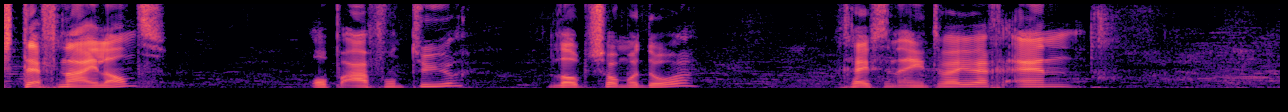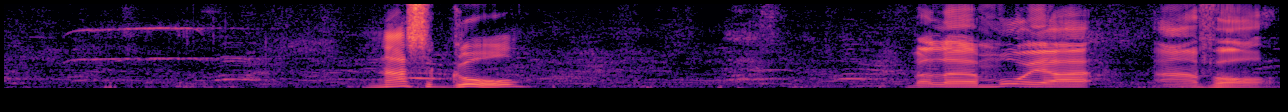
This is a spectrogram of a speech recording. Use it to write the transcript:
Stef Nijland op avontuur. Loopt zomaar door. Geeft een 1-2 weg. En naast de goal. Wel een mooie aanval.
